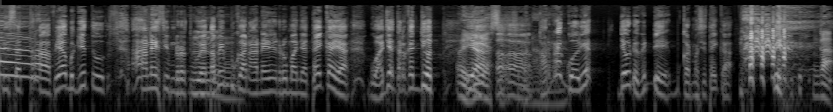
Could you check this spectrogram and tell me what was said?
Bisa trap ya begitu. Aneh sih menurut gue, Hmm. tapi bukan aneh rumahnya TK ya. Gua aja terkejut. Oh, iya sih, eh, eh, sebenarnya. karena gue lihat dia udah gede, bukan masih TK. Enggak,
